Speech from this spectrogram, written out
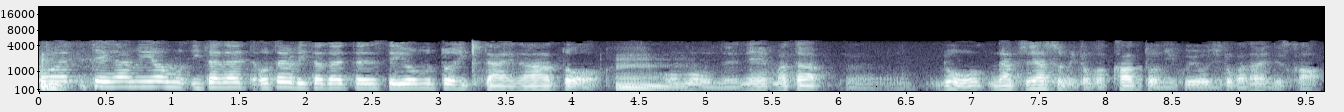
こうやって手紙読むいただいてお便りいただいたりして読むと行きたいなとうん。思うんでね、また、うん、どう？夏休みとか関東に行く用事とかないんですか？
